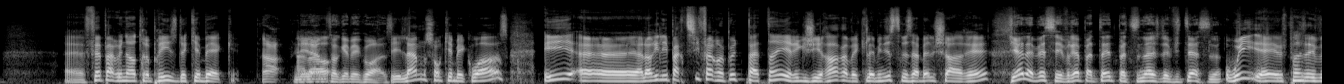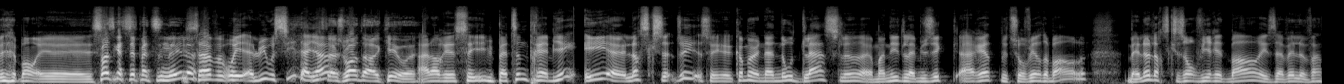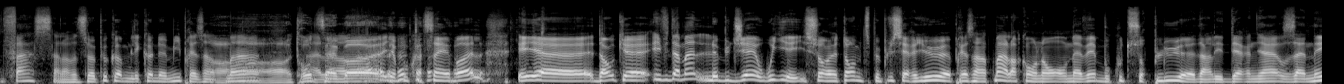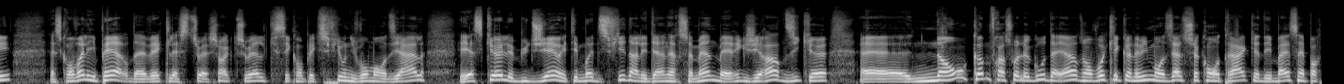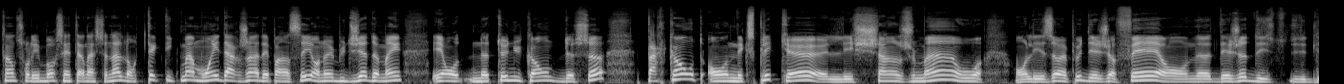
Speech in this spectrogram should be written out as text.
euh, faits par une entreprise de Québec. Ah, les Alors, lames sont québécoises. Les lames sont québécoises. Et euh, alors, il est parti faire un peu de patin, Éric Girard, avec la ministre Isabelle Charret. Qui, elle, avait ses vrais patins de patinage de vitesse. Là. Oui, euh, je pense, euh, bon, euh, Je pense qu'elle s'est patinée. Là. savent- oui, lui aussi, d'ailleurs. C'est un joueur de hockey, ouais. Alors, il patine très bien. Et lorsqu'il se. Tu sais, c'est comme un anneau de glace, là. À un moment donné, de la musique arrête, puis tu revires de bord. Là. Ben là, lorsqu'ils ont reviré de bord, ils avaient le vent de face. Alors, c'est un peu comme l'économie présentement. Ah, trop de Alors, symboles. Il y a beaucoup de symboles. Et euh, donc, euh, évidemment, le budget, oui, est sur un ton un petit peu plus sérieux euh, présentement, alors qu'on on avait beaucoup de surplus euh, dans les dernières années. Est-ce qu'on va les perdre avec la situation actuelle qui s'est complexifiée au niveau mondial? Et est-ce que le budget a été modifié dans les dernières semaines? Ben, Éric Girard dit que euh, non, comme François Legault d'ailleurs, on voit que l'économie mondiale se contracte, des baisses importantes sur les bourses internationales, donc techniquement moins d'argent à dépenser. On a un budget demain et on a tenu compte de ça. Par contre, on explique que les changements, ou on les a un peu déjà faits, on a déjà des,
